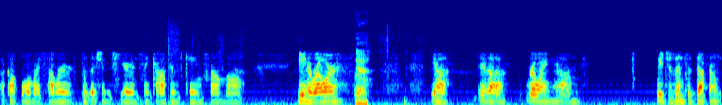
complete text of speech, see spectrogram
a couple of my summer positions here in St. Catharines came from uh, being a rower. So, Yeah. Yeah, it uh, rowing um, reaches into different,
